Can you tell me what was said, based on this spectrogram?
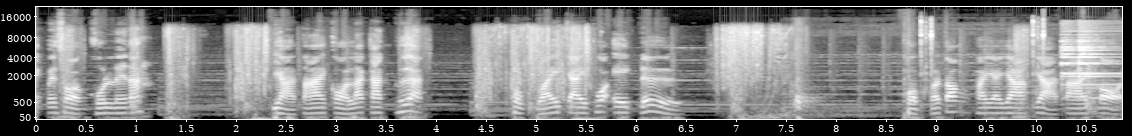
กไปสองคนเลยนะ อย่าตายก่อนละกันเพื่อน ผมไว้ใจพวกเอกเด้อผมก็ต้องพยายามอย่าตายก่อน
